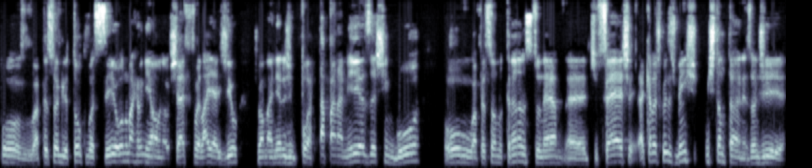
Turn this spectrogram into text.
pô, a pessoa gritou com você, ou numa reunião, né? o chefe foi lá e agiu de uma maneira de, pô, tapar na mesa, xingou, ou a pessoa no trânsito, né, é, te fecha, aquelas coisas bem instantâneas, onde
